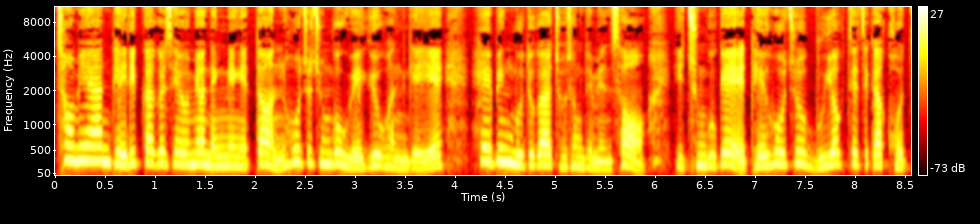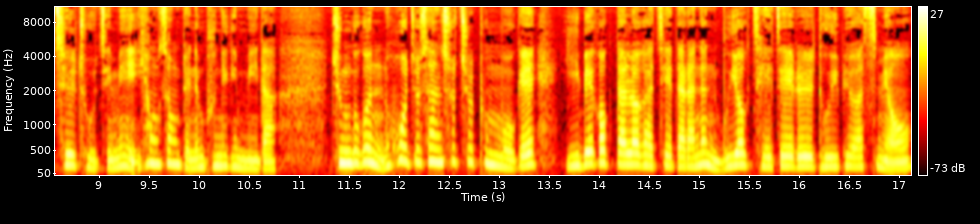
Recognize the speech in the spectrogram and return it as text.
첨예한 대립각을 세우며 냉랭했던 호주 중국 외교 관계에 해빙 무드가 조성되면서 이 중국의 대호주 무역 제재가 거칠 조짐이 형성되는 분위기입니다. 중국은 호주산 수출 품목에 200억 달러 가치에 달하는 무역 제재를 도입해 왔으며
